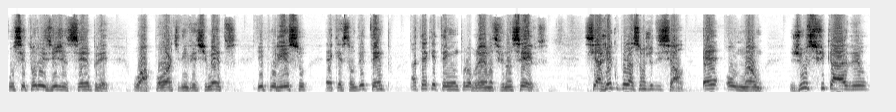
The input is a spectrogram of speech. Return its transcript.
O setor exige sempre o aporte de investimentos e por isso é questão de tempo até que tenham problemas financeiros. Se a recuperação judicial é ou não justificável,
